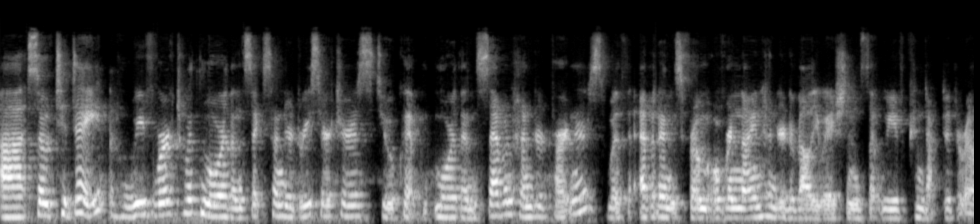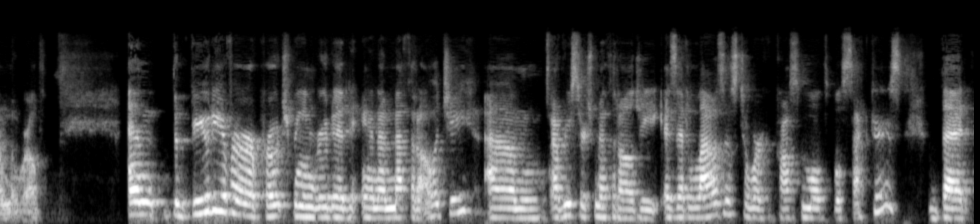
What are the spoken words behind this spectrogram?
Uh, so to date, we've worked with more than 600 researchers to equip more than 700 partners with evidence from over 900 evaluations that we've conducted around the world. And the beauty of our approach being rooted in a methodology, um, a research methodology, is it allows us to work across multiple sectors that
